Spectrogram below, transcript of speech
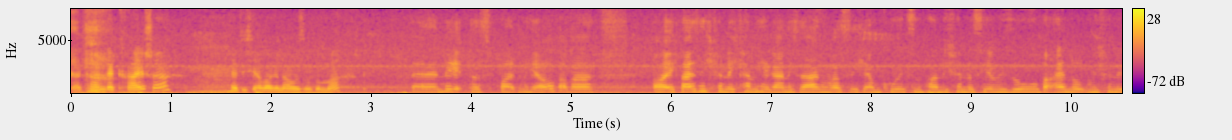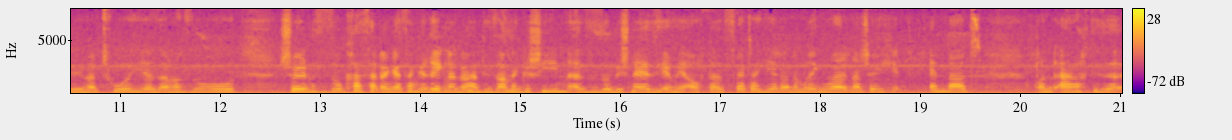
Da kam der Kreischer. Hätte ich aber genauso gemacht. Äh, nee, das freut mich auch, aber oh, ich weiß nicht, ich finde, ich kann hier gar nicht sagen, was ich am coolsten fand. Ich finde das hier irgendwie so beeindruckend. Ich finde die Natur hier ist einfach so schön. Es ist so krass, hat dann gestern geregnet, dann hat die Sonne geschienen. Also so wie schnell sich irgendwie auch das Wetter hier dann im Regenwald natürlich ändert. Und einfach diese,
